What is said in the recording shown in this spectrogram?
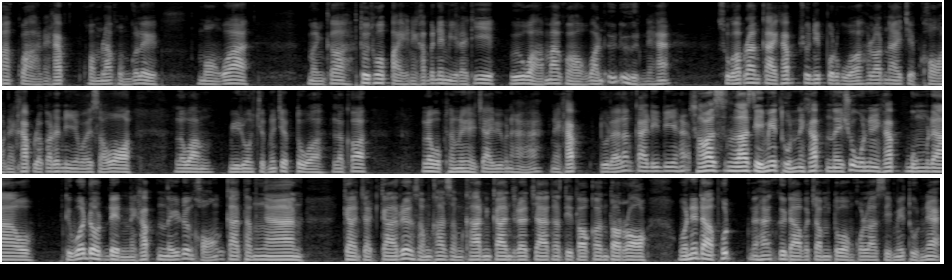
มากกว่านะครับ ความรักผมก็เลยมองว่ามันก็ทั่วๆไปนะครับ ไม่ได้มีอะไรที่วือหวามากกว่าวันอื่นๆนะฮะ สุขภาพร่างกายครับช่วงนี้ปวดหัวร้อนในเจ็บคอนะครับแล้วก็ท่านนี้เอาไว้สวระวังมีดวงเจ็บเนื้อเจ็บตัว แล้วก็ระบบทางเดินหายใจมีปัญหานะครับดูแลร่างกายดีๆครับชาวราศีเมถุนนะครับในช่วงนี้นะครับบุมดาวถือว่าโดดเด่นนะครับในเรื่องของการทำงาน การจัดการเรื่องสำคัญสำคัญ การเจรจาการติดต่อการต่อรองวันนี้ดาวพุธนะฮะคือดาวประจำตัวของคนราศีเมถุนเนี่ย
